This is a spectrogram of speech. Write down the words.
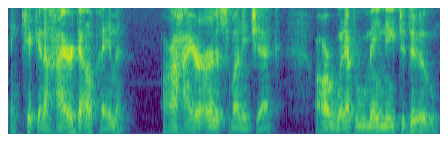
and kick in a higher down payment or a higher earnest money check or whatever we may need to do,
